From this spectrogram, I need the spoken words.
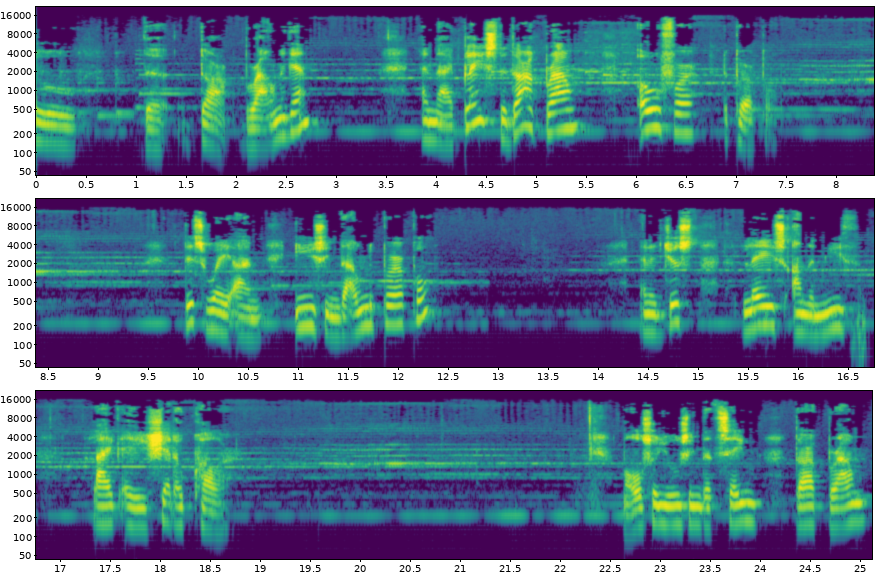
to the dark brown again and I place the dark brown over the purple. This way I'm easing down the purple and it just lays underneath like a shadow color. I'm also using that same dark brown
